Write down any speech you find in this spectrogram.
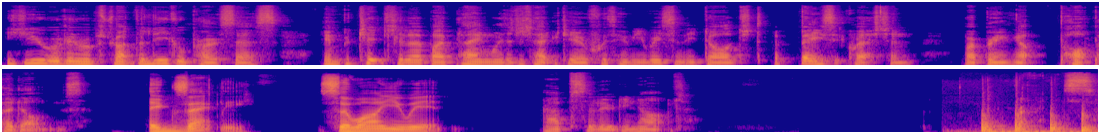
you were going to obstruct the legal process, in particular by playing with a detective with whom you recently dodged a basic question by bringing up poppadoms. Exactly. So are you in? Absolutely not. Rats.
